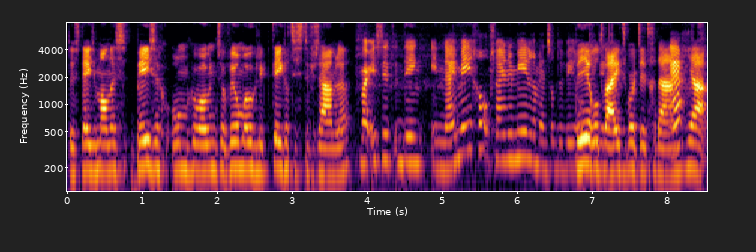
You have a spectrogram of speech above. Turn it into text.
Dus deze man is bezig om gewoon zoveel mogelijk tegeltjes te verzamelen. Maar is dit een ding in Nijmegen of zijn er meerdere mensen op de wereld? Wereldwijd wordt dit gedaan. Echt? Ja.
